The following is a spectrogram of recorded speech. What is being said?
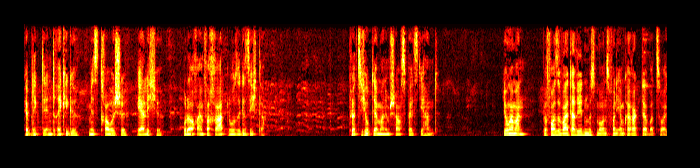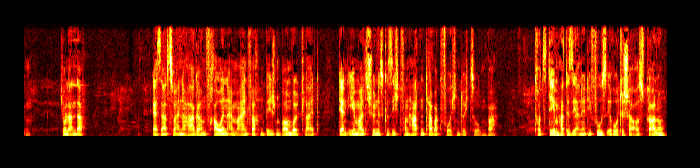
Er blickte in dreckige, misstrauische, ehrliche oder auch einfach ratlose Gesichter. Plötzlich hob der Mann im Schafspelz die Hand. Junger Mann, bevor Sie weiterreden, müssen wir uns von Ihrem Charakter überzeugen. Yolanda? Er sah zu einer hageren Frau in einem einfachen beigen Baumwollkleid, deren ehemals schönes Gesicht von harten Tabakfurchen durchzogen war. Trotzdem hatte sie eine diffus erotische Ausstrahlung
